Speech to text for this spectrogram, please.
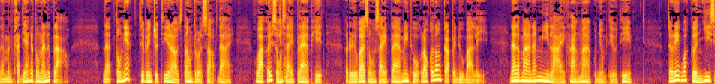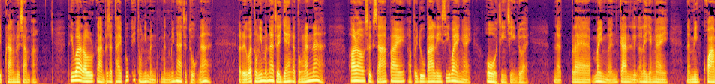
นะมันขัดแย้งกับตรงนั้นหรือเปล่า นะ ตรงเนี้ยจะเป็นจุดที่เราจะต้องตรวจสอบได้ ว่า เอ้ย สงสัยแปลผิด หรือว่าสงสัยแปลไม่ถูก เราก็ต้องกลับไปดูบาลี นะอาตมานะมีหลายครั้งมากคุณโยมติวที่ จะเรียกว่าเกิน 20 ครั้งด้วยซ้ำอะที่ว่าเราอ่านภาษาไทยปุ๊บเอ้ตรงนี้มันมันไม่น่าจะถูกนะหรือว่าตรงนี้มันน่าจะแย้งกับตรงนั้นนะพอเราศึกษาไปเอาไปดูบาลีซิว่ายังไง โอ้จริง ๆ ด้วยนะแปลไม่เหมือนกันหรืออะไรยังไงนะมีความ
